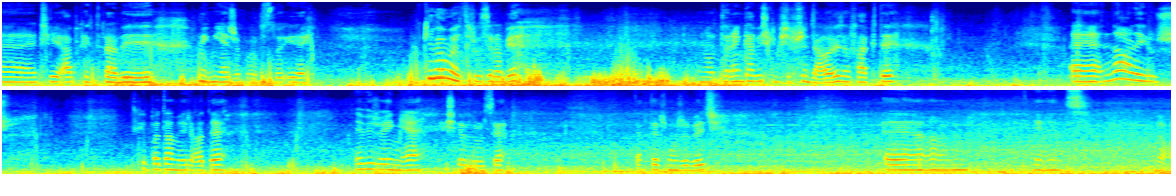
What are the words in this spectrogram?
e, czyli apkę, która by mi mierzy po prostu ile kilometrów zrobię. Rękawiczki mi się przydały, to fakty. E, no ale już chyba damy radę. Najwyżej nie i się wrócę. Tak też może być. Em, więc no.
